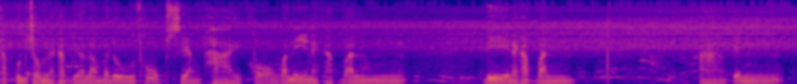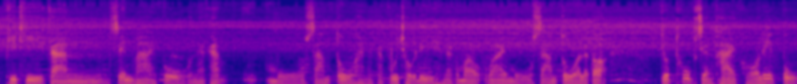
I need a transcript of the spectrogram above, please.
ครับคุณผู้ชมนะครับ เดี๋ยวเรามาดูทูบเสียงทายของวันนี้นะครับ วันดีนะครับ วัน อ่าเป็นพิธีการเส้นไหว้ปู่นะครับ หมูสามตัวนะครับ ผู้โชคดีแล้วก็มาไหว้หมูสามตัว แล้วก็จุดทูบเสียงทายขอเลขปู่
